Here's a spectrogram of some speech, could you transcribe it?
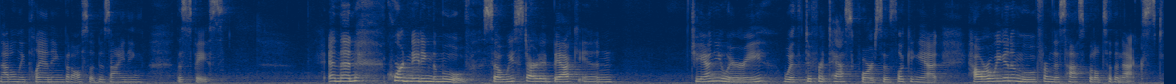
not only planning but also designing the space. And then coordinating the move. So we started back in January with different task forces looking at how are we going to move from this hospital to the next.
